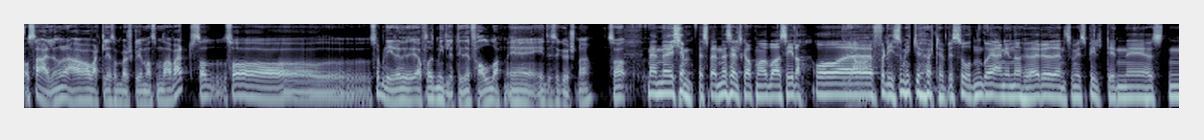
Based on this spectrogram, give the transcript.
Og særlig når det har vært liksom børsklima som det har vært, så, så, så blir det iallfall et midlertidig fall da, i, i disse kursene. Så, Men eh, kjempespennende selskap, må jeg bare si. da. Og eh, ja. For de som ikke hørte episoden, gå gjerne inn og hør den som vi spilte inn i høsten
